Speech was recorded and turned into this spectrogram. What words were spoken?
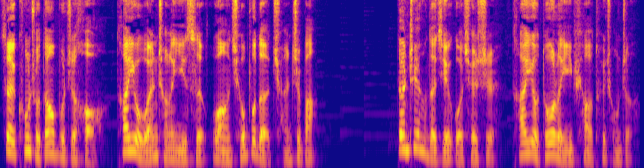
在空手道部之后，他又完成了一次网球部的全制霸，但这样的结果却是他又多了一票推崇者，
